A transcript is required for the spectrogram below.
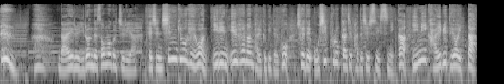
나이를 이런데 써먹을 줄이야. 대신 신규 회원 1인 1회만 발급이 되고 최대 50%까지 받으실 수 있으니까 이미 가입이 되어 있다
